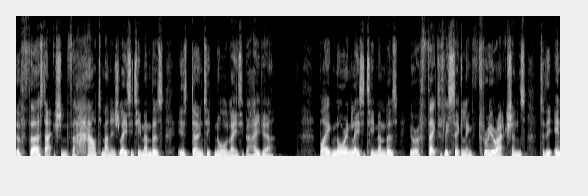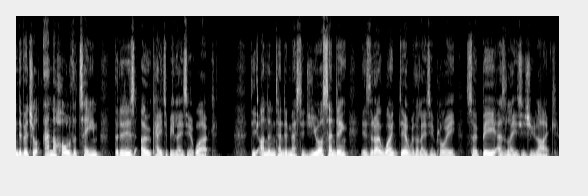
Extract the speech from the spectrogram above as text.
The first action for how to manage lazy team members is don't ignore lazy behaviour. By ignoring lazy team members, you're effectively signalling through your actions to the individual and the whole of the team that it is okay to be lazy at work. The unintended message you are sending is that I won't deal with a lazy employee, so be as lazy as you like.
